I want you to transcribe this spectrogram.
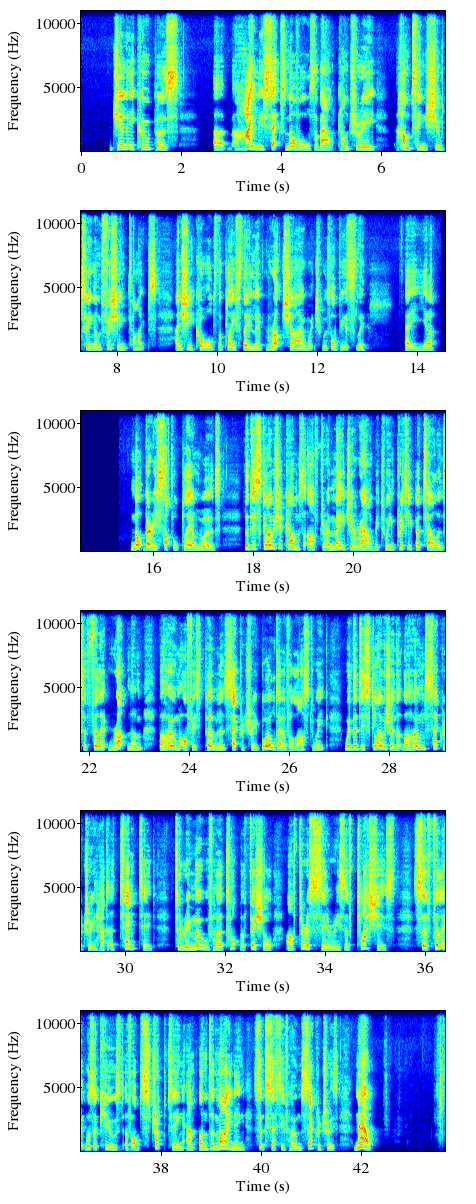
Jilly Cooper's uh, highly sex novels about country hunting, shooting, and fishing types. And she called the place they lived Rutshire, which was obviously a uh, not very subtle play on words. The disclosure comes after a major row between Priti Patel and Sir Philip Rutnam, the Home Office Permanent Secretary, boiled over last week with the disclosure that the Home Secretary had attempted to remove her top official after a series of clashes. Sir Philip was accused of obstructing and undermining successive Home Secretaries. Now,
